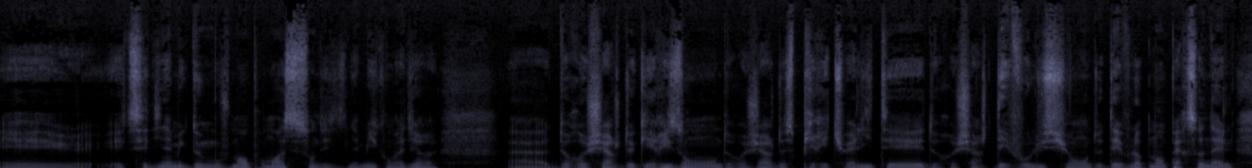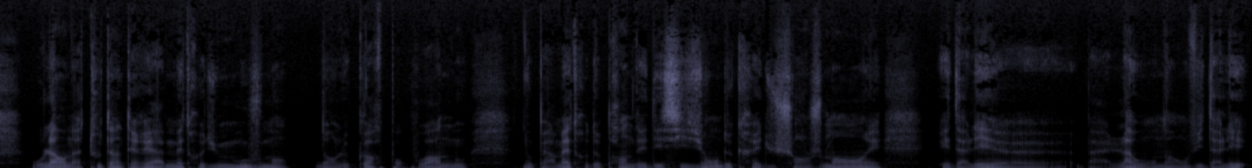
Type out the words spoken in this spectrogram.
Et, ces dynamiques de mouvement, pour moi, ce sont des dynamiques, on va dire, euh, de recherche de guérison, de recherche de spiritualité, de recherche d'évolution, de développement personnel, où là on a tout intérêt à mettre du mouvement dans le corps pour pouvoir nous, nous permettre de prendre des décisions, de créer du changement et, et d'aller euh, bah, là où on a envie d'aller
